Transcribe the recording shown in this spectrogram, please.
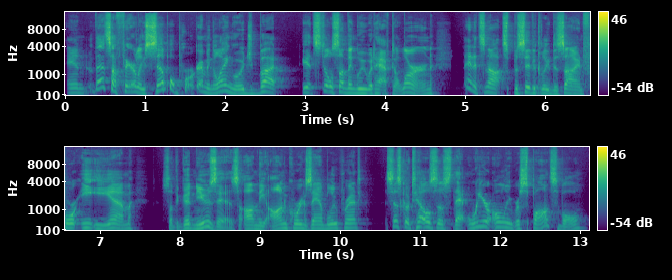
And that's a fairly simple programming language, but it's still something we would have to learn, and it's not specifically designed for EEM. So the good news is, on the ENCOR exam blueprint, Cisco tells us that we are only responsible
